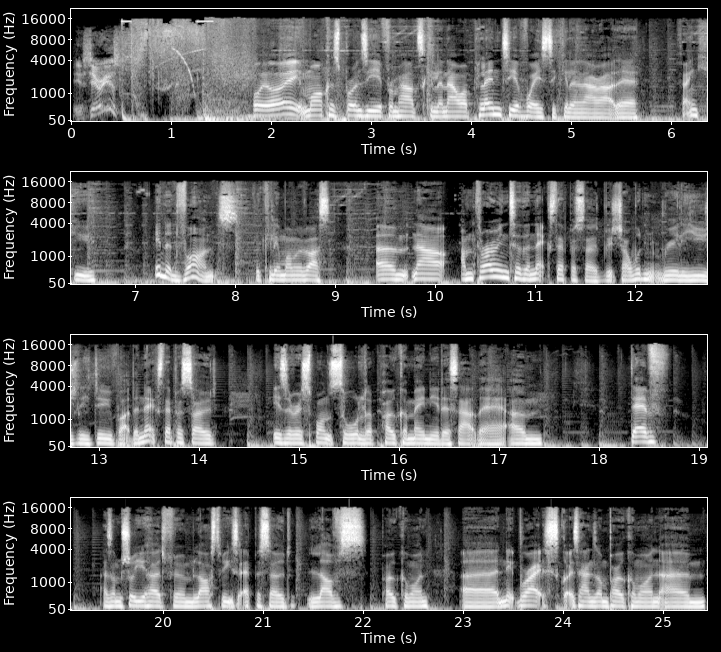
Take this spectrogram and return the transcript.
you serious? Oi, oi, Marcus Bronzy here from How to Kill an Hour. Plenty of ways to kill an hour out there. Thank you in advance for killing one with us. Um, now, I'm throwing to the next episode, which I wouldn't really usually do, but the next episode is a response to all the Pokemania that's out there. Um, Dev, as I'm sure you heard from last week's episode, loves Pokemon. Uh, Nick Bright's got his hands on Pokemon. Um,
